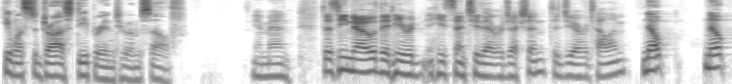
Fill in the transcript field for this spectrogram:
he wants to draw us deeper into himself. Amen. Does he know that he re- he sent you that rejection? Did you ever tell him? Nope. Nope.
